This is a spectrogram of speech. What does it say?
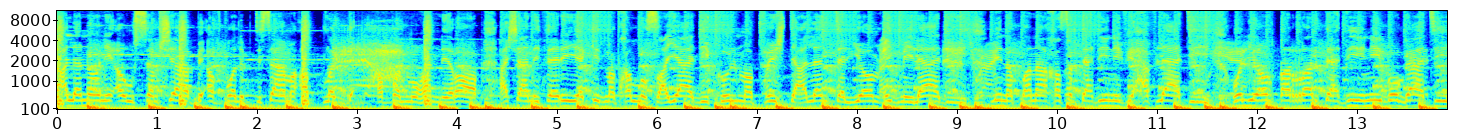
أعلنوني اوسم شاب بأفضل ابتسامة. أطلق أفضل مغني راب. عشاني ثري أكيد ما تخلص عيادي كل ما طفشت أعلنت اليوم عيد ميلادي. من الطناخه صرت تهديني في حفلاتي. واليوم قررت تهديني بوقاتي.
